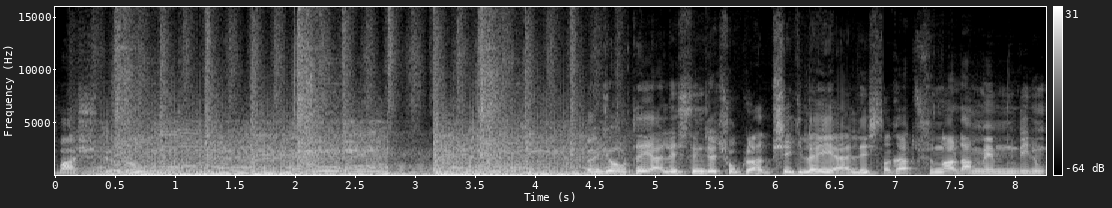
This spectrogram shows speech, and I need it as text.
başlıyorum. Önce ortaya yerleştirince çok rahat bir şekilde yerleşti. Fakat şunlardan memnun değilim.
